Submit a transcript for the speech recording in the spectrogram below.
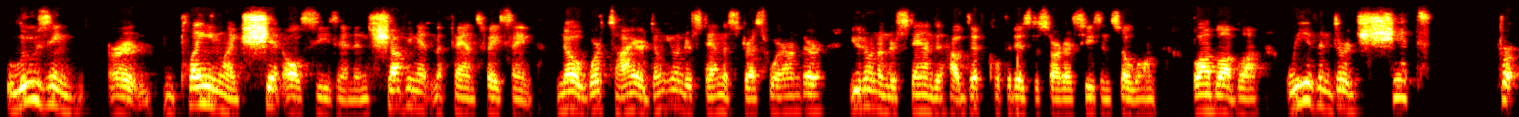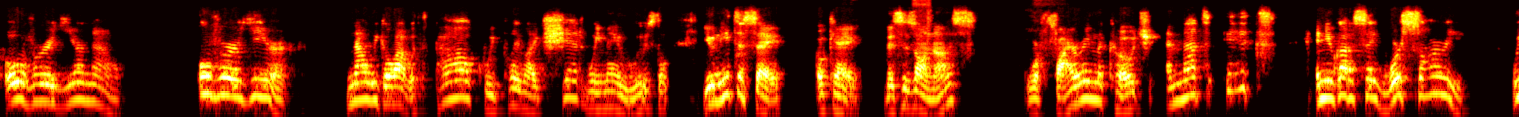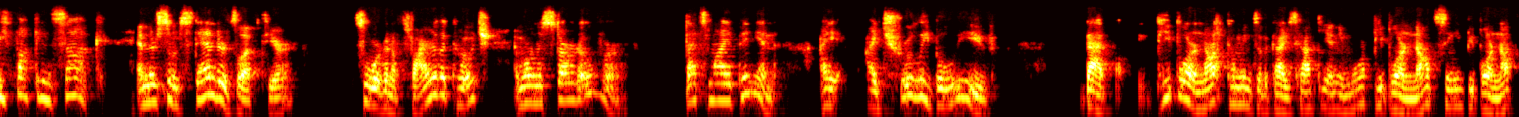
losing or playing like shit all season and shoving it in the fans' face saying, No, we're tired. Don't you understand the stress we're under? You don't understand how difficult it is to start our season so long. Blah, blah, blah. We have endured shit for over a year now. Over a year. Now we go out with PAOK, we play like shit, we may lose the you need to say, okay, this is on us. We're firing the coach, and that's it. And you got to say, we're sorry. We fucking suck. And there's some standards left here. So we're going to fire the coach and we're going to start over. That's my opinion. I I truly believe that people are not coming to the Karaiskaki anymore. People are not singing. People are not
